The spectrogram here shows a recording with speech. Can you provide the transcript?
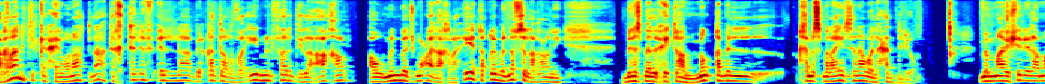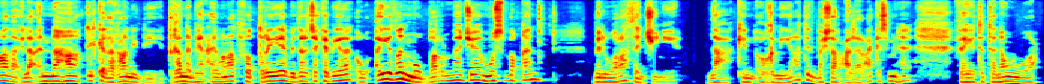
اغاني تلك الحيوانات لا تختلف إلا بقدر ضئيل من فرد إلى آخر أو من مجموعة إلى أخرى، هي تقريبا نفس الأغاني بالنسبة للحيتان من قبل خمس ملايين سنة ولحد اليوم. مما يشير إلى ماذا؟ إلى أنها تلك الأغاني اللي تغنى بها الحيوانات فطرية بدرجة كبيرة أو أيضا مبرمجة مسبقا بالوراثة الجينية. لكن أغنيات البشر على العكس منها فهي تتنوع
